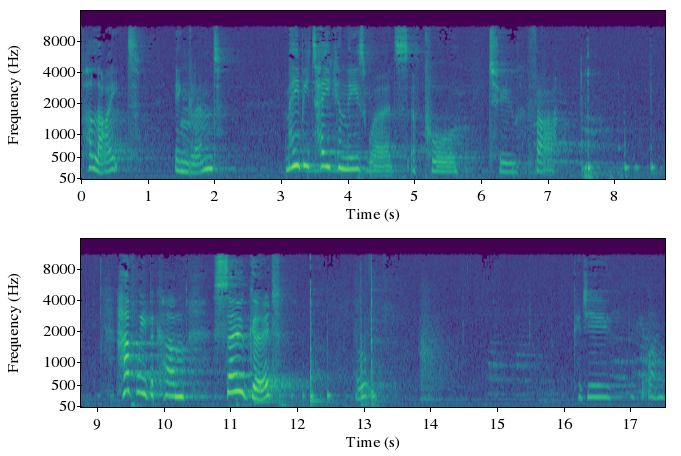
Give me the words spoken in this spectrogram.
polite England, maybe taken these words of Paul too far? Have we become so good? Oh, could you look at one?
